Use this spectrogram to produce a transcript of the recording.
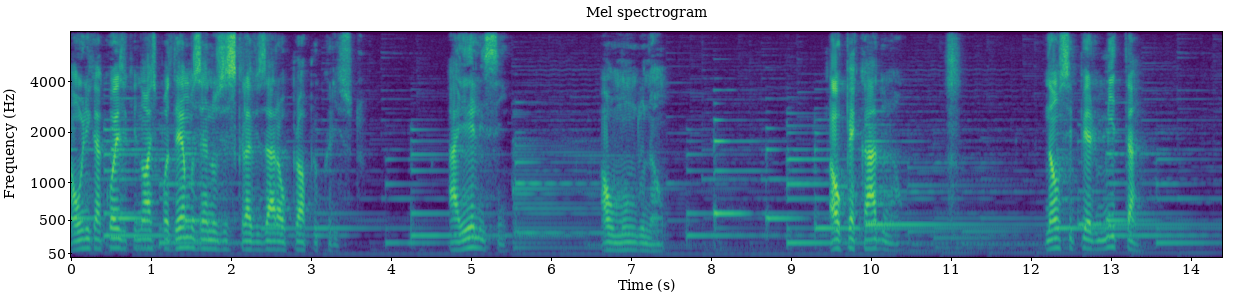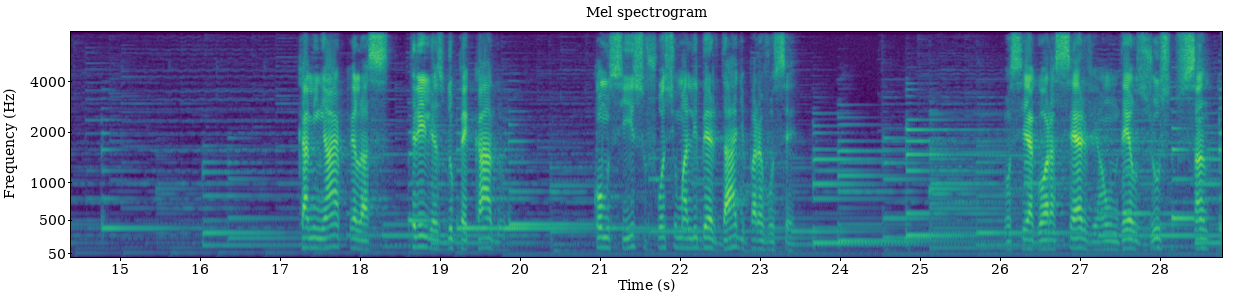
A única coisa que nós podemos é nos escravizar ao próprio Cristo. A Ele sim, ao mundo não. Ao pecado não. Não se permita caminhar pelas trilhas do pecado como se isso fosse uma liberdade para você. Você agora serve a um Deus justo, santo,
